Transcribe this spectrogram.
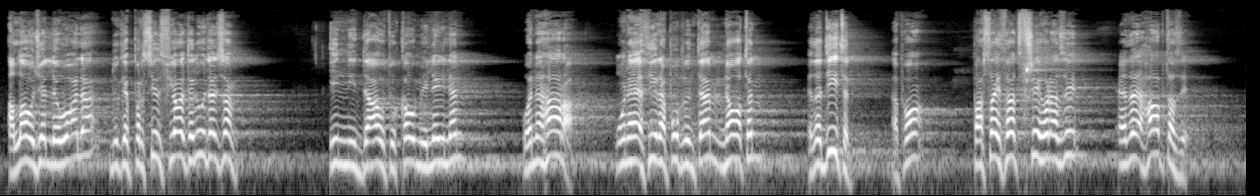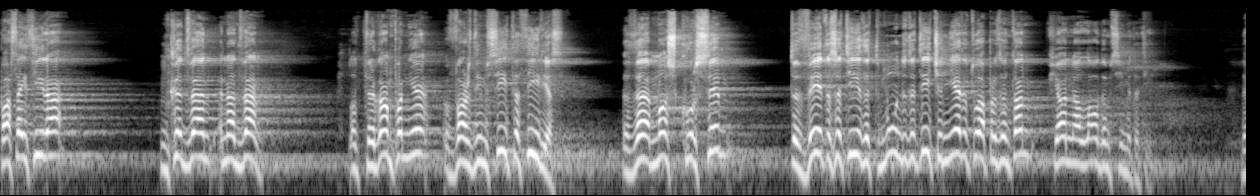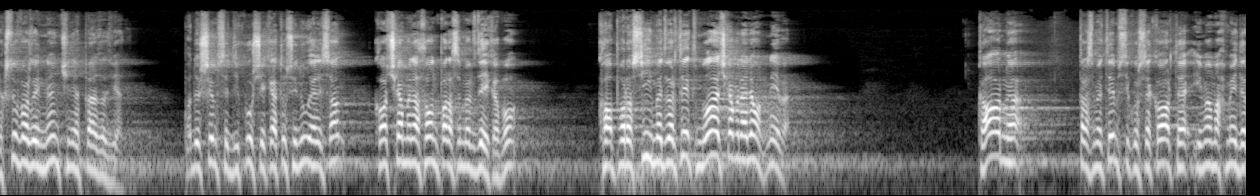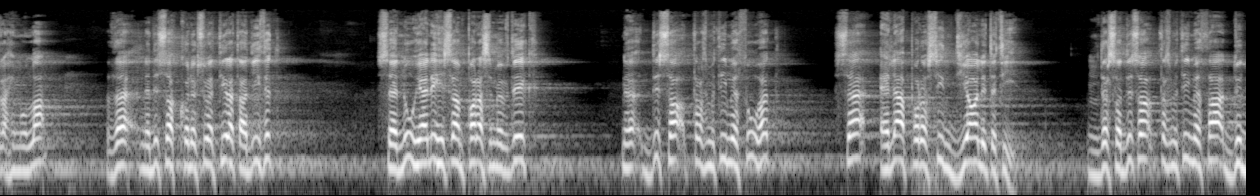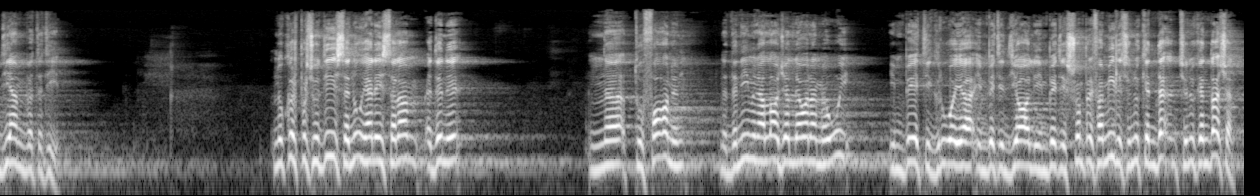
Allahu xhallahu ala duke përcjell fjalët e Nuhit alayhi salam inni da'utu qaumi laylan wa nahara unë e thira popullin tem natën dhe ditën apo pastaj thot fshehurazi edhe haptazi pastaj thira në këtë vend, në atë vend, do të thotë tregon për një vazhdimësi të thirrjes dhe mos kursim të vetes së tij dhe të mundit të tij që njerëzit t'ua prezanton fjalën e Allahut dhe mësimet e tij. Dhe kështu vazhdoi 950 vjet. Pa dyshim se dikush që ka jetu si Nuhi alejhi selam, ka çka me na thonë para se me vdek, apo? Ka porosi me të vërtetë mdhaja që ka me na lonë, neve. Ka ardh në transmetim sikurse ka ardh te imam Ahmedi rahimehullah dhe në disa koleksione tjera të hadithit se Nuhi alejhi selam para se me vdek në disa transmetime thuhet se e la porosin djalit të tij ndërsa disa transmetime tha dy djemve të tij Nuk është për çudi se Nuhi alayhis salam e dini në tufanin, në dënimin e Allahut xhallahu ala me ujë, i mbeti gruaja, i mbeti djali, i mbeti shumë prej familjes që nuk e ndo, që nuk e ndoqën.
